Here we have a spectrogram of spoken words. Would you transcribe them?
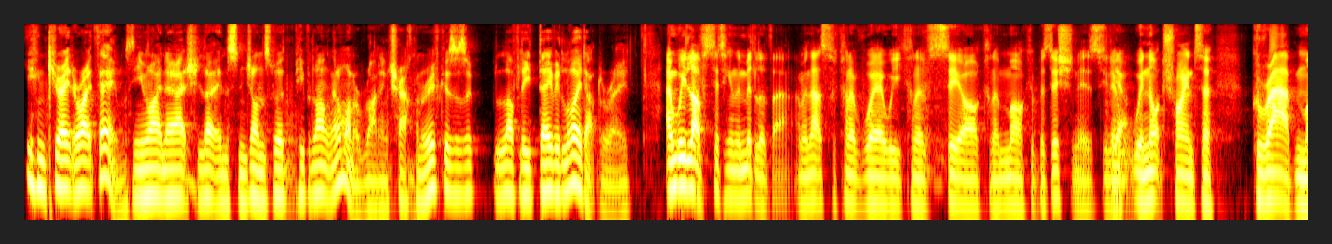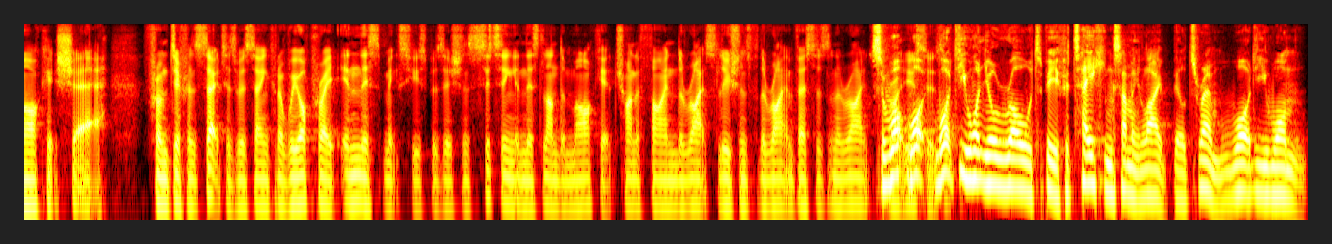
you can curate the right things. And you might know actually, like in St John's Wood, people aren't going to want a running track on the roof because there's a lovely David Lloyd up the road. And we love sitting in the middle of that. I mean, that's kind of where we kind of see our kind of market position is. You know, Yeah. we're not trying to grab market share from different sectors. We're saying kind of we operate in this mixed use position, sitting in this London market, trying to find the right solutions for the right investors and the right. So right what, what what do you want your role to be? If you're taking something like build to rent, what do you want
